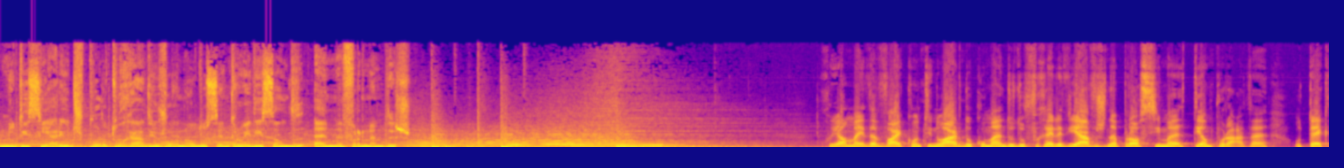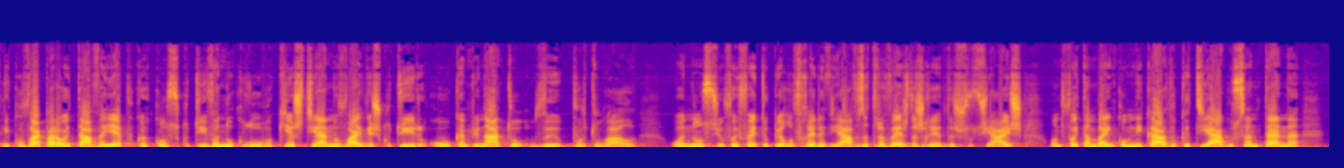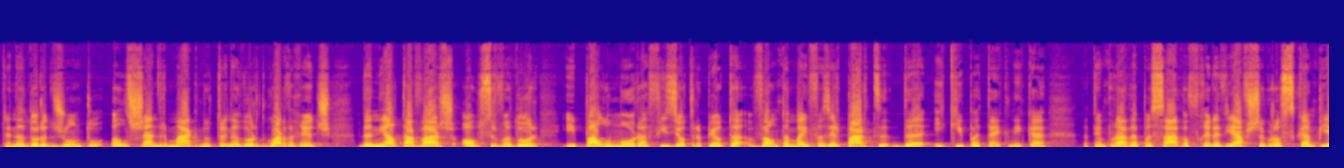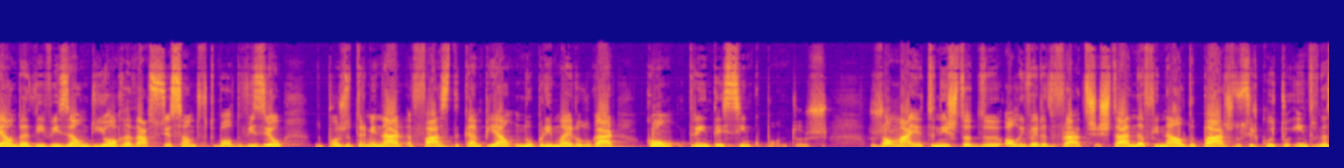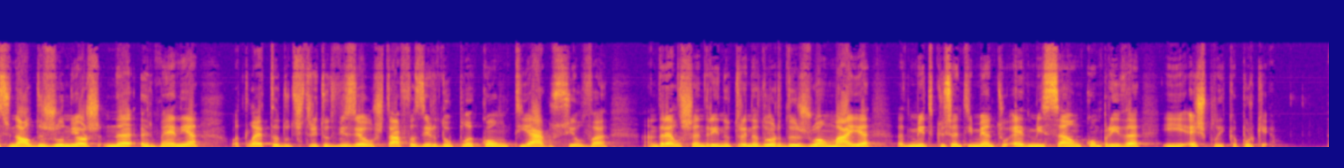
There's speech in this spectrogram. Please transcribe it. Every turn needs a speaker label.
Speaker 1: Noticiário Desporto, Rádio Jornal do Centro, edição de Ana Fernandes.
Speaker 2: Rui Almeida vai continuar no comando do Ferreira de Aves na próxima temporada. O técnico vai para a oitava época consecutiva no clube, que este ano vai discutir o Campeonato de Portugal. O anúncio foi feito pelo Ferreira de Aves através das redes sociais, onde foi também comunicado que Tiago Santana, treinador adjunto, Alexandre Magno, treinador de guarda-redes, Daniel Tavares, observador e Paulo Moura, fisioterapeuta, vão também fazer parte da equipa técnica. Na temporada passada, o Ferreira de Aves sagrou-se campeão da divisão de honra da Associação de Futebol de Viseu, depois de terminar a fase de campeão no primeiro lugar com 35 pontos. João Maia, tenista de Oliveira de Frades, está na final de pares do Circuito Internacional de Júniores na Arménia. O atleta do Distrito de Viseu está a fazer dupla com Tiago Silva. André Alexandrino, treinador de João Maia, admite que o sentimento é de missão cumprida e explica porquê.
